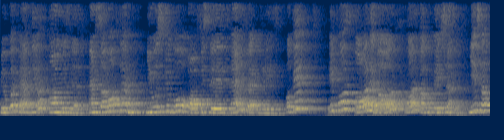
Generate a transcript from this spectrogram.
people have their own business and some of them used to go offices and factories okay it was all about our occupation ये सब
